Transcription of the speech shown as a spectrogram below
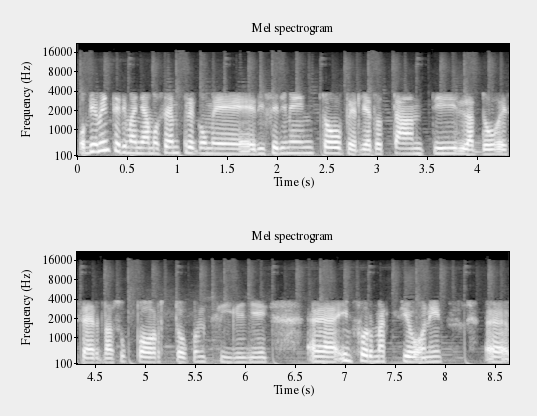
Ovviamente rimaniamo sempre come riferimento per gli adottanti laddove serva supporto, consigli, eh, informazioni. Eh,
